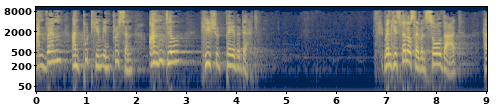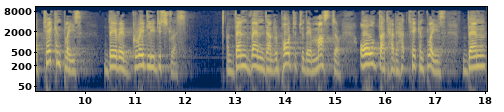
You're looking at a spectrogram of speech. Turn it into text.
and went and put him in prison until he should pay the debt. When his fellow servants saw that had taken place, they were greatly distressed and then went and reported to their master all that had, had taken place. Then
